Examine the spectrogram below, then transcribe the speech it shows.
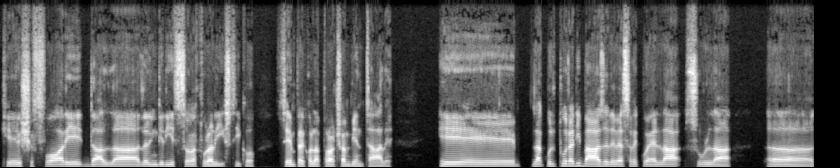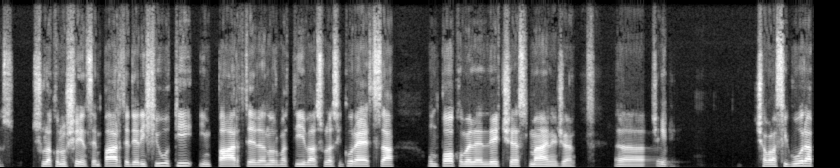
che esce fuori dal, dall'indirizzo naturalistico, sempre con l'approccio ambientale. E la cultura di base deve essere quella sulla, uh, sulla conoscenza in parte dei rifiuti, in parte della normativa sulla sicurezza, un po' come l'HS manager. Uh, sì. diciamo, la figura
